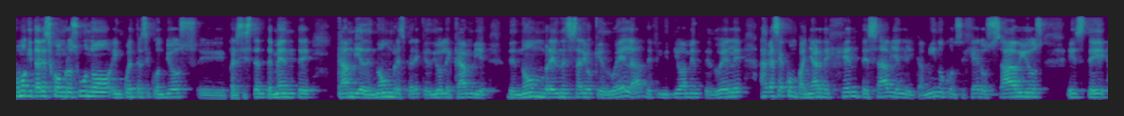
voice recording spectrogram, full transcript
¿Cómo quitar escombros? Uno, encuéntrese con Dios eh, persistentemente, cambie de nombre, espere que Dios le cambie de nombre. Es necesario que duela, definitivamente duele. Hágase acompañar de gente sabia en el camino, consejeros sabios. Este,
